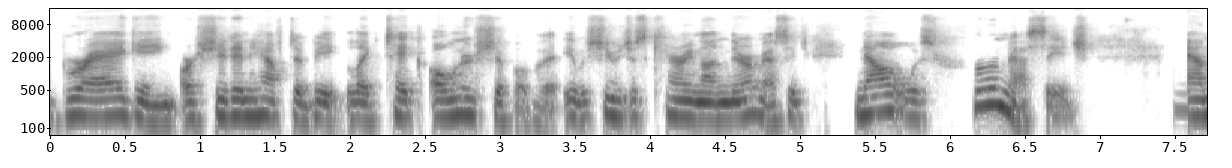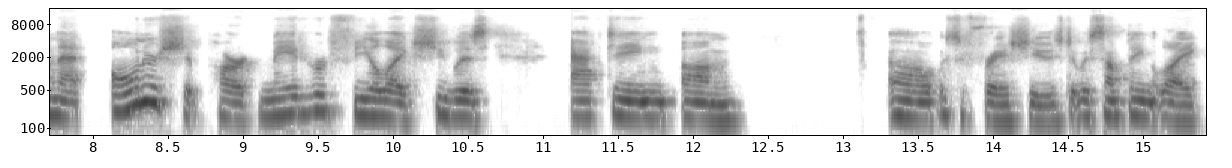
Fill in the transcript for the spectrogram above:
bragging or she didn't have to be like take ownership of it. It was she was just carrying on their message. Now it was her message. Mm-hmm. and that ownership part made her feel like she was acting um oh what was the phrase she used? It was something like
